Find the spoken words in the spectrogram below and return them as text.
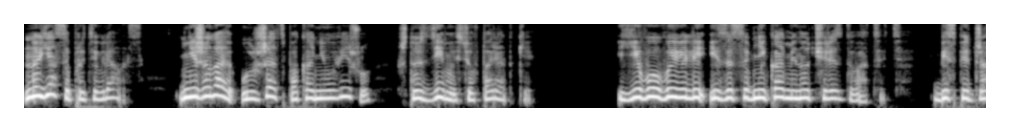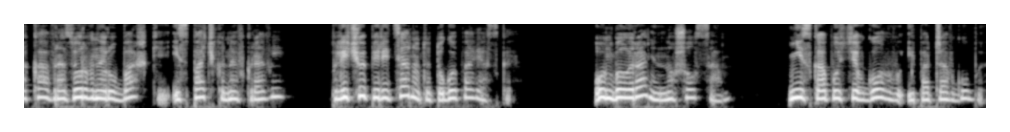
Но я сопротивлялась, не желая уезжать, пока не увижу, что с Димой все в порядке. Его вывели из особняка минут через двадцать. Без пиджака, в разорванной рубашке, испачканной в крови, плечо перетянуто тугой повязкой. Он был ранен, но шел сам, низко опустив голову и поджав губы.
